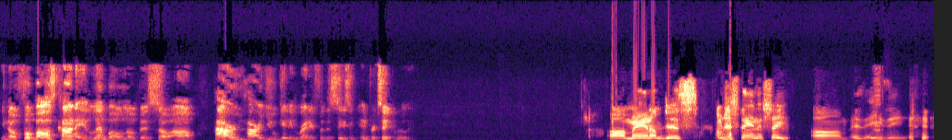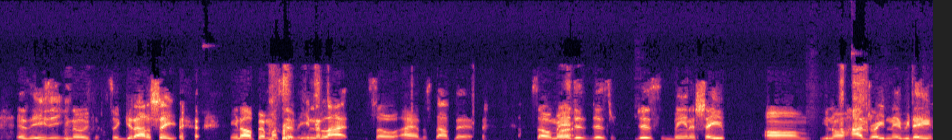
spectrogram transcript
you know, football's kind of in limbo a little bit. So, um, how are you, how are you getting ready for the season in particularly? Oh man, I'm just I'm just staying in shape. Um, it's easy, it's easy, you know, to get out of shape. you know, I felt myself eating a lot, so I had to stop that. So man, Right. just just just being in shape. Um, you know, hydrating every day,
